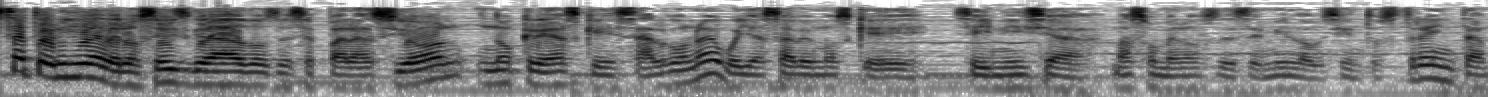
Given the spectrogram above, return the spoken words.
Esta teoría de los seis grados de separación no creas que es algo nuevo, ya sabemos que se inicia más o menos desde 1930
